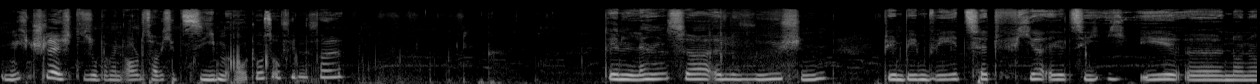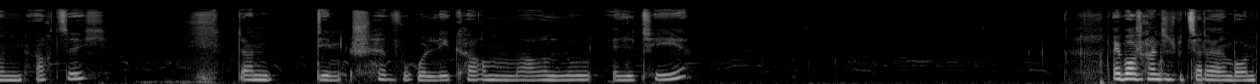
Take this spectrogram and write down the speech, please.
Nicht schlecht. So, bei meinen Autos habe ich jetzt sieben Autos auf jeden Fall. Den Lancer Evolution, den BMW Z4 LCIE äh, 89, dann den Chevrolet Camaro LT. Bei Porsche kannst du Spezialteil einbauen.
